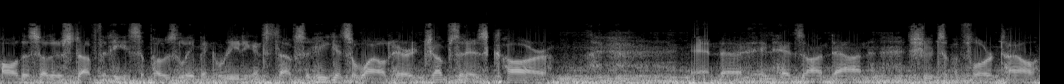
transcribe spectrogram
all this other stuff that he's supposedly been reading and stuff. So he gets a wild hair, jumps in his car and, uh, and heads on down, shoots up a floor tile,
